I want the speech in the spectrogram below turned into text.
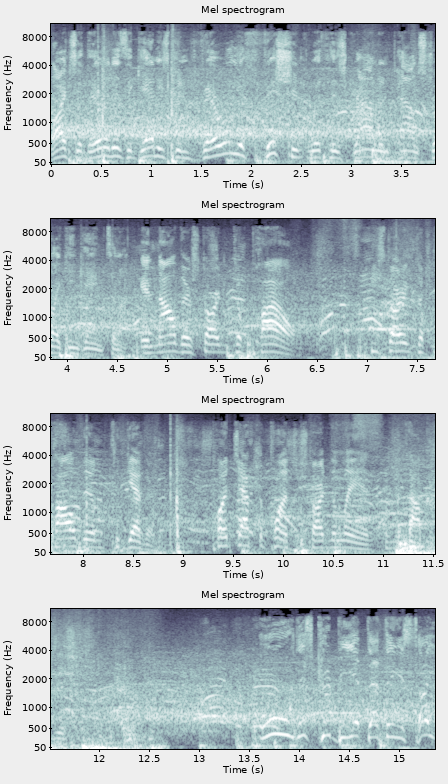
All right, so there it is again. He's been very efficient with his ground and pound striking game tonight. And now they're starting to pile. He's starting to pile them together. Punch after punch is starting to land from the top position. Ooh, this could be it. That thing is tight.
